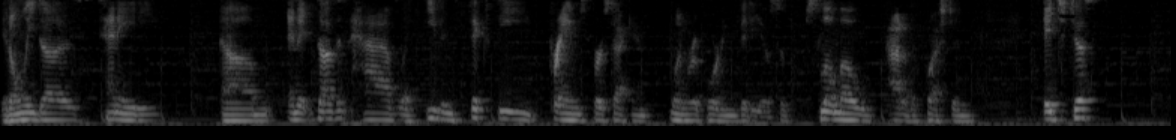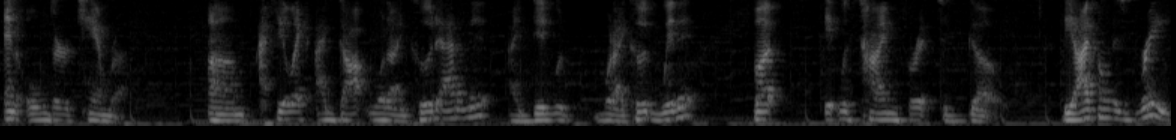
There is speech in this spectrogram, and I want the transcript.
It only does 1080, um, and it doesn't have like even 60 frames per second when recording video. So slow mo out of the question. It's just an older camera. Um, I feel like I got what I could out of it. I did what, what I could with it, but it was time for it to go. The iPhone is great,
